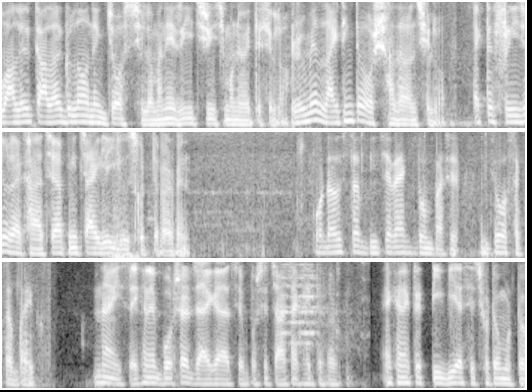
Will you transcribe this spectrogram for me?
ওয়ালের কালারগুলো অনেক জস ছিল মানে রিচ রিচ মনে হইতেছিল। রুমের লাইটিংটা অসাধারণ ছিল। একটা ফ্রিজও রাখা আছে আপনি চাইলে ইউজ করতে পারবেন। পোড হাউসটা বিচের একদম পাশে। জোস একটা বাইক নাইস এখানে বসার জায়গা আছে বসে চাটা খাইতে পারবেন। এখানে একটা টিভি আছে ছোট মোটো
